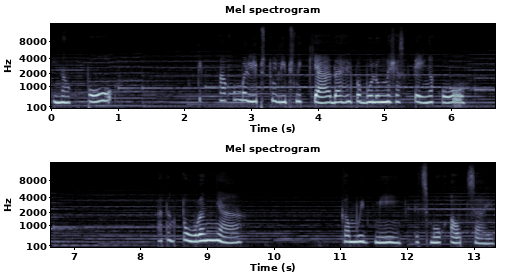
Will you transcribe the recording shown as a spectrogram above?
inang po. Di na ako malips to lips ni Kya dahil pabulong na siya sa tenga ko. At ang turan niya, Come with me, let's smoke outside.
